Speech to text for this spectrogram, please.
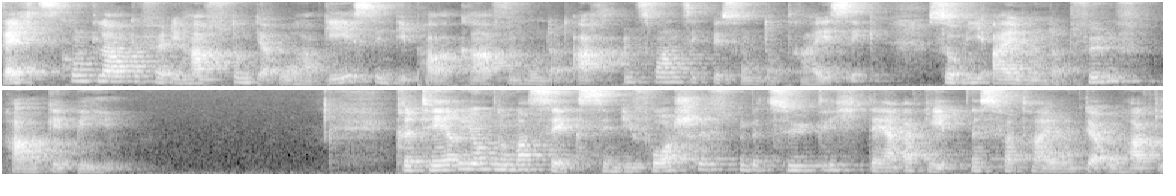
Rechtsgrundlage für die Haftung der OHG sind die Paragraphen 128 bis 130 sowie 105 HGB. Kriterium Nummer 6 sind die Vorschriften bezüglich der Ergebnisverteilung der OHG.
